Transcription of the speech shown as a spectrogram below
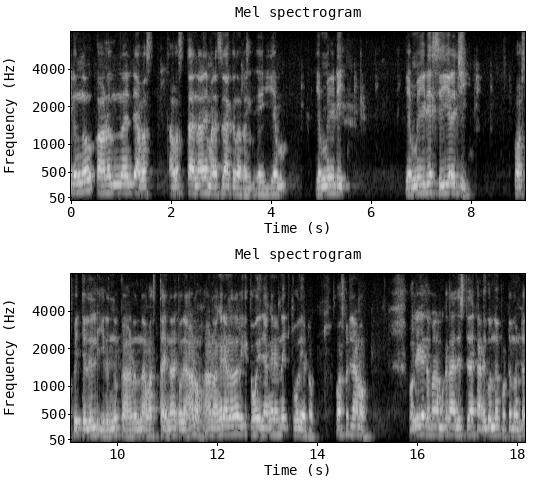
ഇരുന്നു കാണുന്നതിന്റെ അവസ്ഥ അവസ്ഥ എന്നാണ് ഞാൻ മനസ്സിലാക്കുന്നത്. M M E D M E D C L G ഹോസ്പിറ്റലിൽ ഇരുന്നു കാണുന്ന അവസ്ഥ എന്നാണ് തോന്നിയത്. ആണോ? ആണോ? അങ്ങനെയാണെന്ന് എനിക്ക് തോന്നി. അങ്ങനെയാണ് എനിക്ക് തോന്നി കേട്ടോ. ഹോസ്പിറ്റലാണോ? ഓക്കെ കേസ് അപ്പോൾ നമുക്ക് ജസ്റ്റ് കടുകൊന്ന് പൊട്ടുന്നുണ്ട്.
